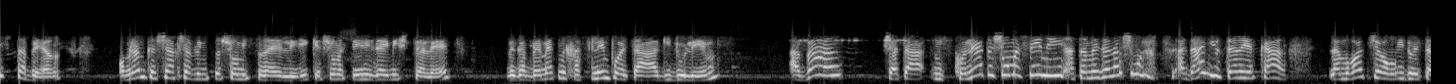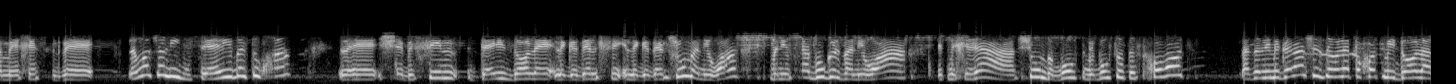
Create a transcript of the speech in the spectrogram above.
מסתבר? אמנם קשה עכשיו למצוא שום ישראלי, כי השום הסיני די משתלט, וגם באמת מחסלים פה את הגידולים, אבל כשאתה קונה את השום הסיני, אתה מגלה שהוא עדיין יותר יקר, למרות שהורידו את המכס, ולמרות שאני די בטוחה אה, שבסין די זול לגדל, לגדל שום, ואני רואה, ואני עושה גוגל ואני רואה את מחירי השום בבורס, בבורסות הסחורות, אז אני מגלה שזה עולה פחות מדולר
